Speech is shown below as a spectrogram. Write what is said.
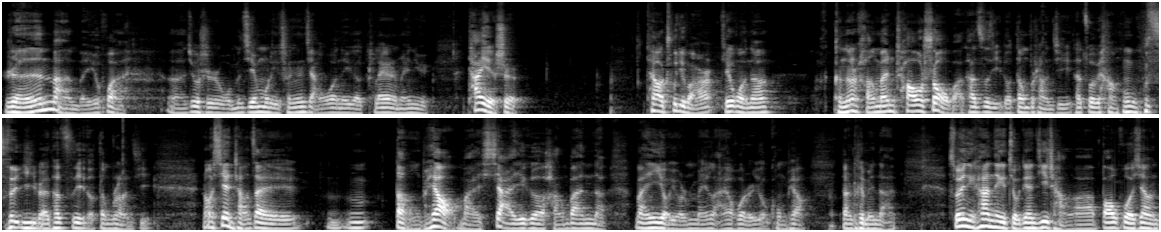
人满为患。呃，就是我们节目里曾经讲过那个 Claire 美女，她也是，她要出去玩结果呢，可能是航班超售吧，他自己都登不上机。他作为航空公司的一员，他自己都登不上机。然后现场在嗯等票买下一个航班的，万一有有人没来或者有空票，但是特别难。所以你看那个酒店、机场啊，包括像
